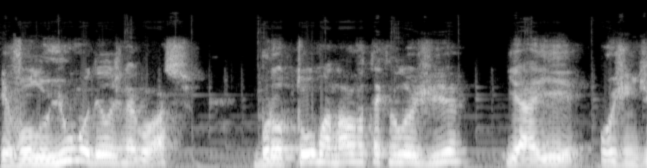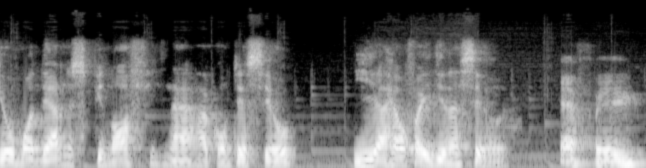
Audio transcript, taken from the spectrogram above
Evoluiu o modelo de negócio, brotou uma nova tecnologia e aí, hoje em dia, o moderno spin-off né, aconteceu e a Health ID nasceu. É, foi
